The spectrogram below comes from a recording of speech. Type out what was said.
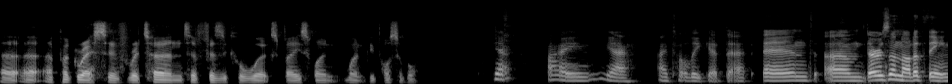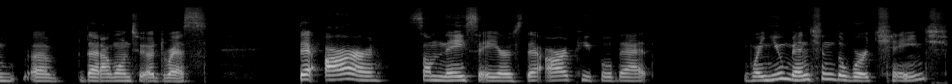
a, a, progressive return to physical workspace won't won't be possible yeah i yeah I totally get that. And um, there's another thing uh, that I want to address. There are some naysayers. There are people that, when you mention the word change,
